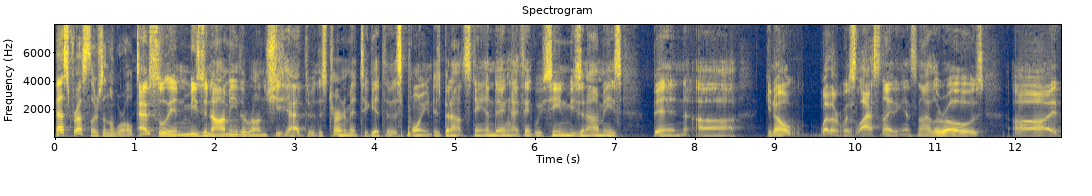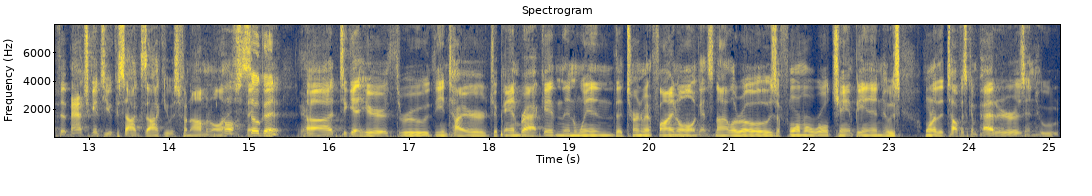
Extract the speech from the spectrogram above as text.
best wrestlers in the world. Absolutely. And Mizunami, the run she had through this tournament to get to this point has been outstanding. I think we've seen Mizunami's been, uh, you know, whether it was last night against Nyla Rose, uh, the match against Yuka Sakazaki was phenomenal. I Oh, just so think that, uh, to get here through the entire Japan bracket and then win the tournament final against Nyla Rose, a former world champion who's one of the toughest competitors and who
